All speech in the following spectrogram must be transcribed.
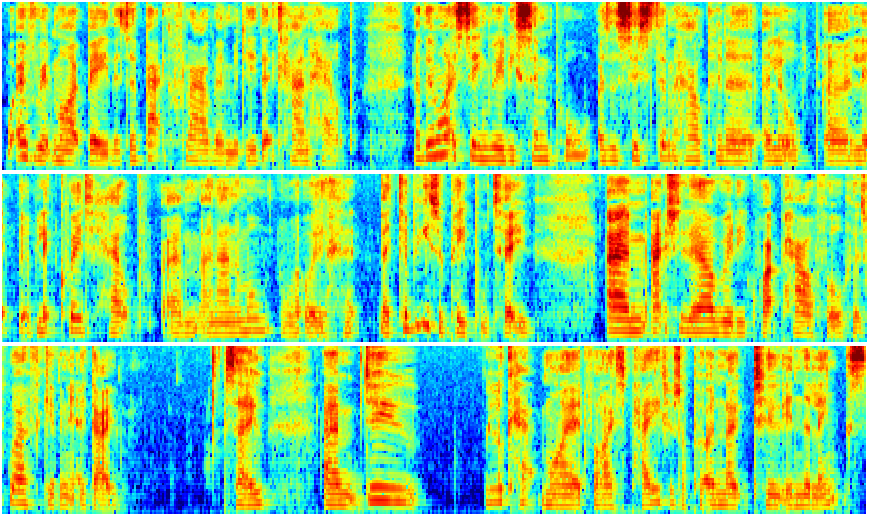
whatever it might be, there's a Bach flower remedy that can help. Now they might seem really simple as a system. How can a, a little bit of liquid help um, an animal? Well, they can be used for people too. Um, actually, they are really quite powerful, so it's worth giving it a go. So, um, do look at my advice page, which I put a note to in the links.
